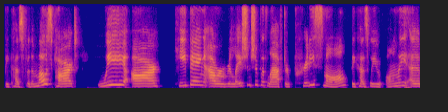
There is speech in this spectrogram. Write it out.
Because for the most part we are keeping our relationship with laughter pretty small because we only uh,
